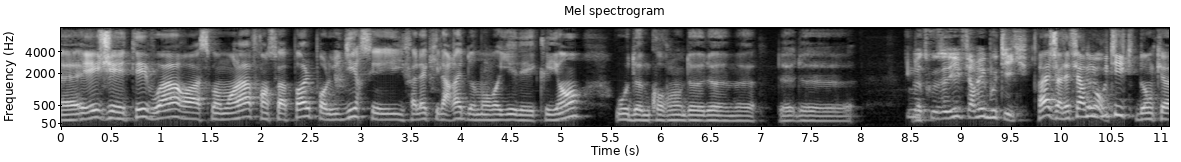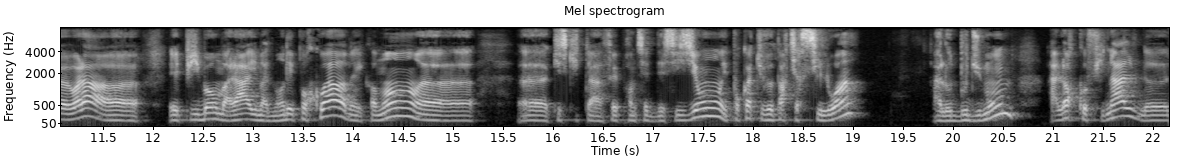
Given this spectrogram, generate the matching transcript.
Euh, et j'ai été voir à ce moment-là François Paul pour lui dire s'il fallait qu'il arrête de m'envoyer des clients ou de me de de me de, de, Parce que vous avez dit fermer boutique. Ouais, j'allais bon. boutiques. Donc euh, voilà. euh, et puis bon, bah là, il m'a demandé pourquoi, mais comment, euh, euh, qu'est-ce qui t'a fait prendre cette décision et pourquoi tu veux partir si loin, à l'autre bout du monde, alors qu'au final, euh,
